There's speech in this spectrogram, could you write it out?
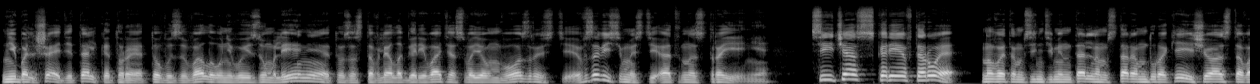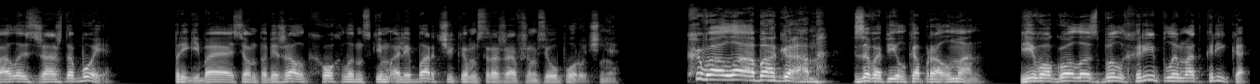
Небольшая деталь, которая то вызывала у него изумление, то заставляла горевать о своем возрасте, в зависимости от настроения. Сейчас скорее второе – но в этом сентиментальном старом дураке еще оставалась жажда боя. Пригибаясь, он побежал к хохландским алибарчикам, сражавшимся у поручня. «Хвала богам!» — завопил капрал Ман. Его голос был хриплым от крика,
